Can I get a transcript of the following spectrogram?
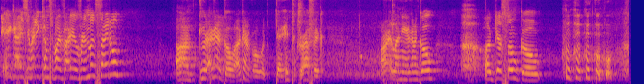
hey guys, you ready to come to my violin recital? Um, dude, I gotta go. I gotta go to hit the traffic. Alright, Lenny, you're gonna go? I guess I'll go.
